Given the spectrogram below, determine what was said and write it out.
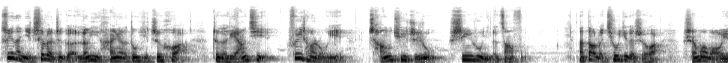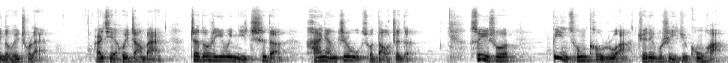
所以呢，你吃了这个冷饮寒凉的东西之后啊，这个凉气非常容易长驱直入，深入你的脏腑。那到了秋季的时候啊，什么毛病都会出来，而且会长斑。这都是因为你吃的寒凉之物所导致的，所以说病从口入啊，绝对不是一句空话。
